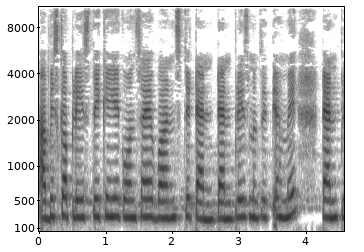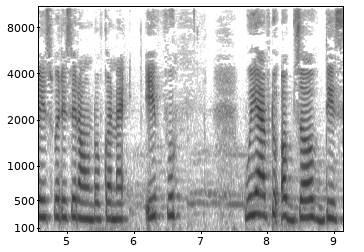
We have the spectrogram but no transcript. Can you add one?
अब इसका प्लेस देखेंगे कौन सा है? वन से टेन टेन प्लेस मतलब हमें टेन प्लेस पर इसे राउंड ऑफ़ करना है। If we have to observe this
